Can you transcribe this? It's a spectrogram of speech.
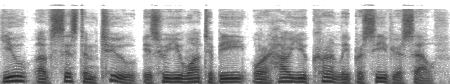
you of System 2 is who you want to be or how you currently perceive yourself.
